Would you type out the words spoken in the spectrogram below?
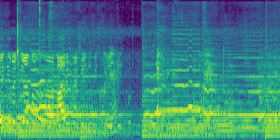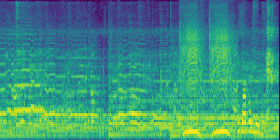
बारीक पिशवी रशिया बारीक रशियाची पिशवी तर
